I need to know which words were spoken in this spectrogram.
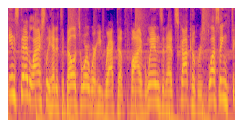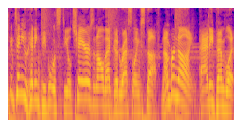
Instead, Lashley headed to Bellator where he racked up five wins and had Scott Coker's blessing to continue hitting people with steel chairs and all that good wrestling stuff. Number 9, Paddy Pimblett.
